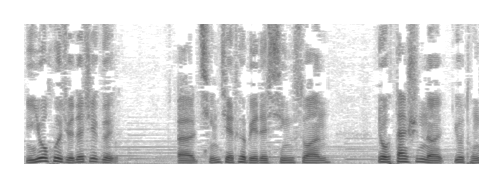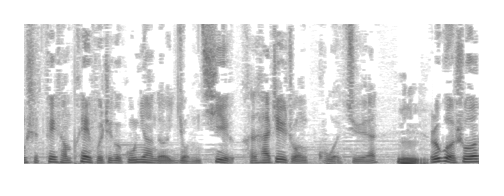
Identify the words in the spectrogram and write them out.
你又会觉得这个呃情节特别的心酸。又，但是呢，又同时非常佩服这个姑娘的勇气和她这种果决。嗯如果说，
